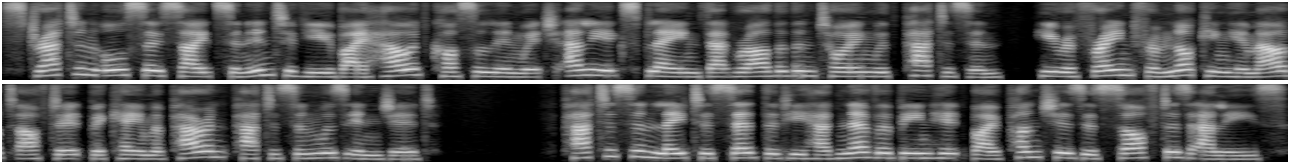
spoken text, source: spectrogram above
Stratton also cites an interview by Howard Cosell in which Ali explained that rather than toying with Patterson, he refrained from knocking him out after it became apparent Patterson was injured. Patterson later said that he had never been hit by punches as soft as Ali's.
